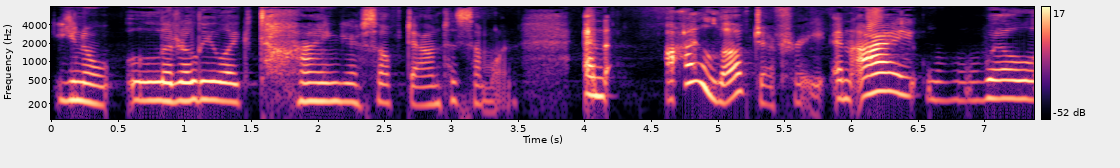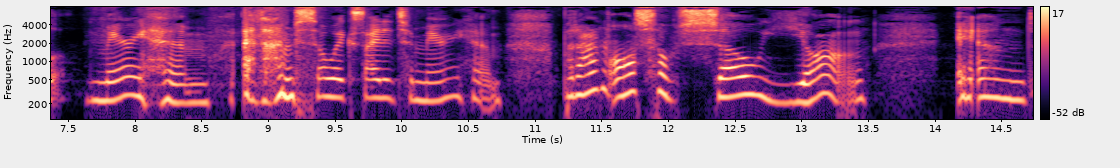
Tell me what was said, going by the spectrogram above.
you know literally like tying yourself down to someone. And I love Jeffrey and I will marry him and I'm so excited to marry him but I'm also so young and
